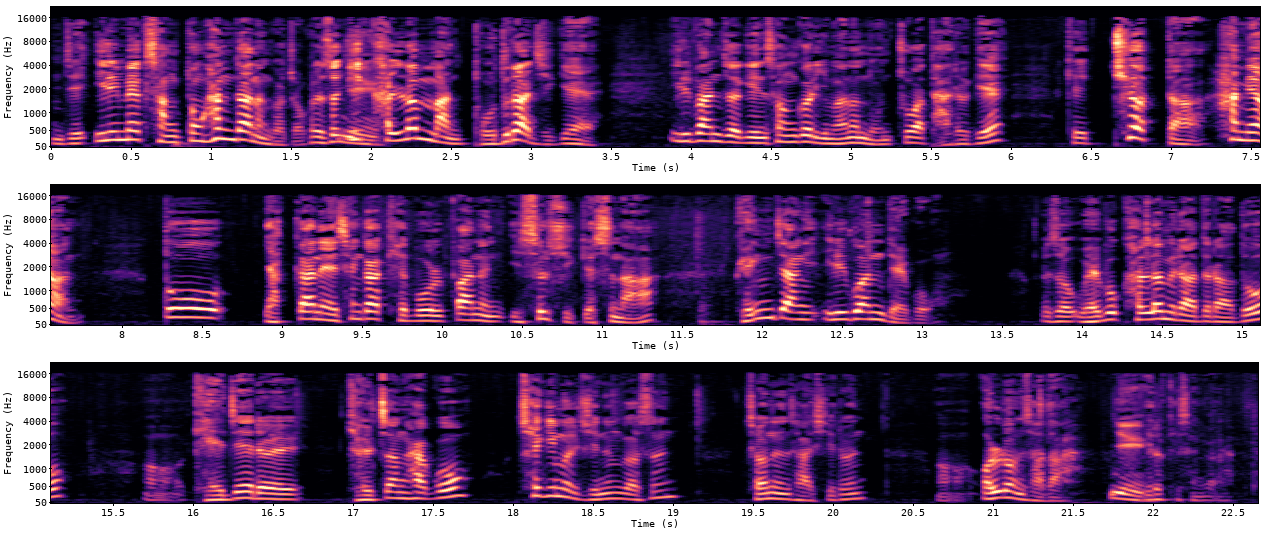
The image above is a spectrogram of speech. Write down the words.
이제 일맥상통한다는 거죠. 그래서 예. 이 칼럼만 도드라지게 일반적인 선거를 임하는 논조와 다르게 이렇게 튀었다 하면 또 약간의 생각해 볼 바는 있을 수 있겠으나 굉장히 일관되고 그래서 외부 칼럼이라더라도 어, 게재를 결정하고 책임을 지는 것은 저는 사실은 어, 언론사다 예. 이렇게 생각합니다.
